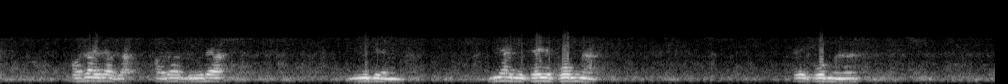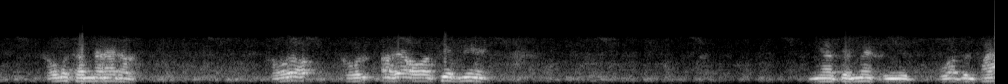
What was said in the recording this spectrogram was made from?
ะพอได้แล้วก็พอได้ดีแล้วดีเด่นเนี่ยอยู่ชัยภูมินะชัยภูมินะเขามาทำนาเราเขาเขาเอาเอาอาชีพนี้เมียเป็นแม่ชีผัวเป็นพระ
